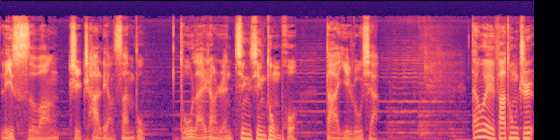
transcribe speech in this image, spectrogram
离死亡只差两三步，读来让人惊心动魄。大意如下：单位发通知，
